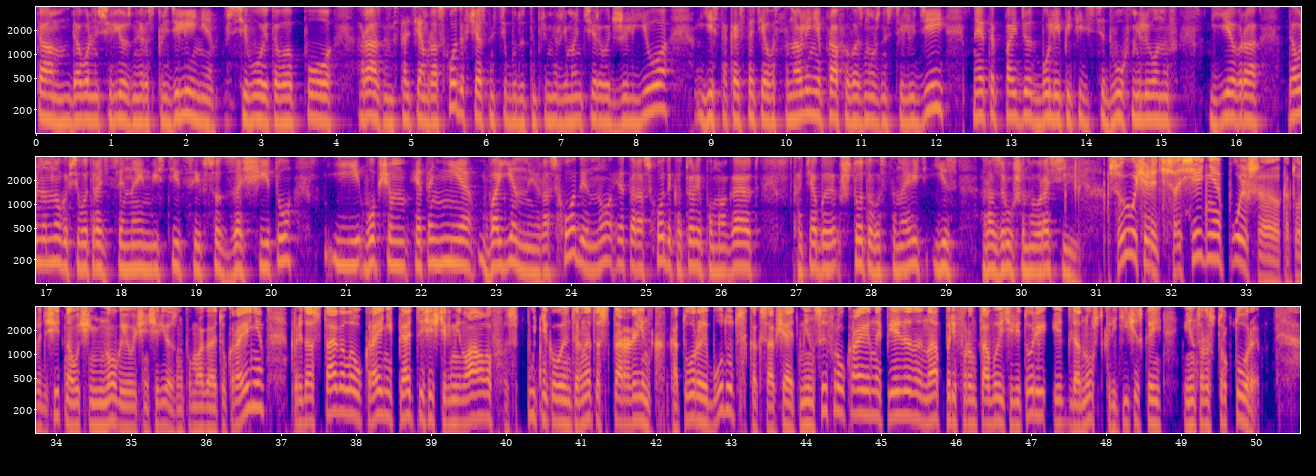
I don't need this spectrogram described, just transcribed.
там довольно серьезное распределение всего этого по разным статьям расходов. В частности, будут, например, ремонтировать жилье. Есть такая статья «Восстановление прав и возможностей людей». На это пойдет более 52 миллионов евро. Довольно много всего тратится на инвестиции в соцзащиту. И, в общем, это не военные расходы, но это расходы, которые помогают хотя бы что-то восстановить из разрушенного России. В свою очередь, соседняя Польша, которая действительно очень много и очень серьезно помогает Украине, предоставила Украине 5000 терминалов спутникового интернета Starlink, которые будут, как сообщает Минцифра Украины, переданы на прифронтовые территории и для нужд критической инфраструктуры.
